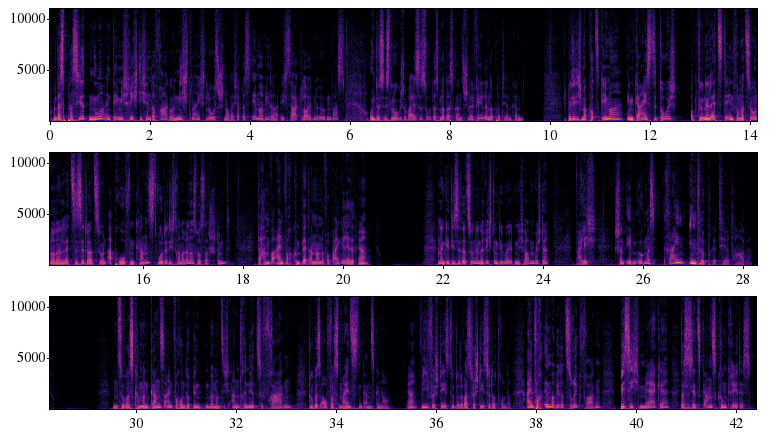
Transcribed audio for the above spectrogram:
Und das passiert nur, indem ich richtig hinterfrage und nicht gleich losschnatter. Ich habe das immer wieder. Ich sage Leuten irgendwas und das ist logischerweise so, dass man das ganz schnell fehlinterpretieren kann. Ich bitte dich mal kurz, geh mal im Geiste durch, ob du eine letzte Information oder eine letzte Situation abrufen kannst, wo du dich daran erinnerst, was das stimmt. Da haben wir einfach komplett aneinander vorbeigeredet. Ja? Und dann geht die Situation in eine Richtung, die man eben nicht haben möchte, weil ich schon eben irgendwas rein interpretiert habe. Und sowas kann man ganz einfach unterbinden, wenn man sich antrainiert zu fragen, du pass auf, was meinst du ganz genau? Ja, wie verstehst du oder was verstehst du darunter? Einfach immer wieder zurückfragen, bis ich merke, dass es jetzt ganz konkret ist.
